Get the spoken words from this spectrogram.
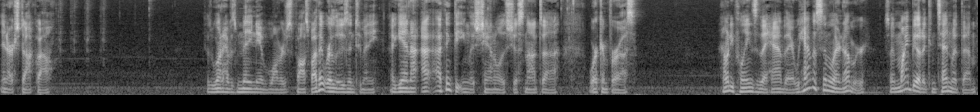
In our stockpile. Because we want to have as many naval bombers as possible. I think we're losing too many. Again, I, I think the English channel is just not uh, working for us. How many planes do they have there? We have a similar number, so we might be able to contend with them.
